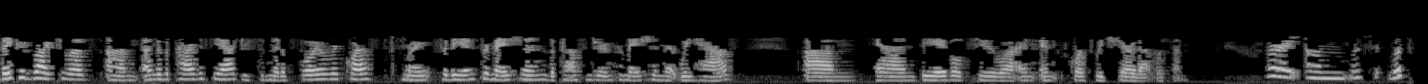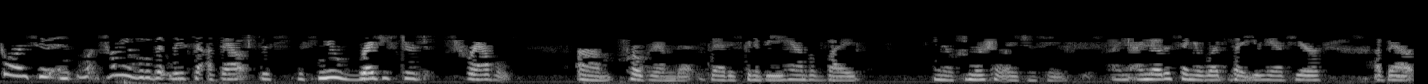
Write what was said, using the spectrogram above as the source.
they could write to us um, under the Privacy Act or submit a FOIA request right. for the information, the passenger information that we have, um, and be able to, uh, and, and of course we'd share that with them. All right, um, let's let's go on to and tell me a little bit, Lisa, about this this new registered travel um, program that that is going to be handled by you know commercial agencies. I, I noticed on your website you have here about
